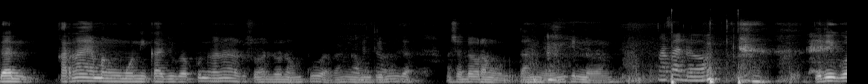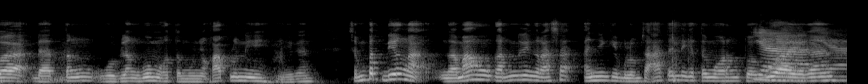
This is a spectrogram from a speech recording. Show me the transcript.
dan karena emang mau nikah juga pun karena harus ada orang tua kan nggak mungkin enggak masa ada orang hutan nggak mungkin dong. Masa dong? Jadi gua dateng gue bilang gue mau ketemu nyokap lu nih ya kan. Sempet dia nggak nggak mau karena dia ngerasa anjing kayak belum saatnya nih ketemu orang tua Iya, gua ya kan. iya.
